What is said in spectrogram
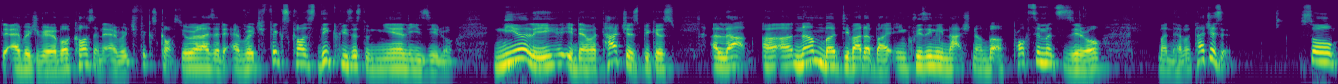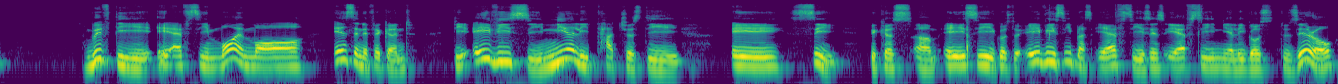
the average variable cost and average fixed cost. You realize that the average fixed cost decreases to nearly zero. Nearly, it never touches because a, a number divided by increasingly large number approximates zero, but never touches it. So with the AFC more and more insignificant, the AVC nearly touches the AC because um, AAC equals to AVC plus AFC. Since AFC nearly goes to zero,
